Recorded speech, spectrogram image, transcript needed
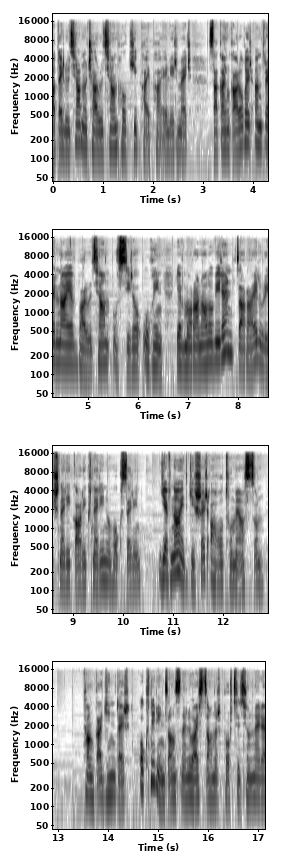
ատելության ու չարության հոգի փայփայել իր մեջ, սակայն կարող էր ընտրել նաև բարության ու սիրո ուղին եւ մոռանալով իրեն ծառայել ուրիշների կարիքներին ու հոգսերին։ Եվ նա այդ գիշեր աղոթում է Աստծուն. Թանկագին Տեր, օգնիր ինձ անցնելու այս ծանր փորձությունները,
